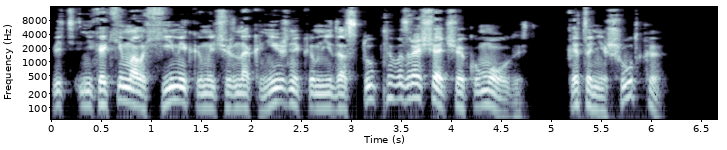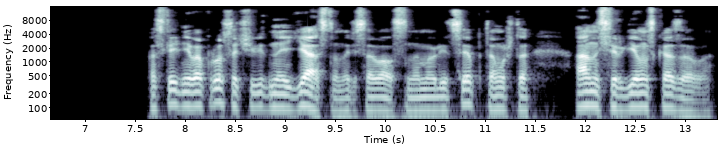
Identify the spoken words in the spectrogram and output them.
Ведь никаким алхимикам и чернокнижникам недоступно возвращать человеку молодость. Это не шутка? Последний вопрос, очевидно, ясно нарисовался на моем лице, потому что Анна Сергеевна сказала.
